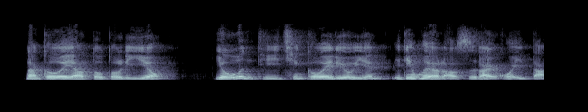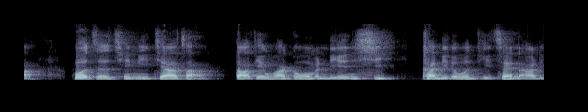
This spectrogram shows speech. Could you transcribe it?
那各位要多多利用。有问题请各位留言，一定会有老师来回答，或者请你家长打电话跟我们联系，看你的问题在哪里。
